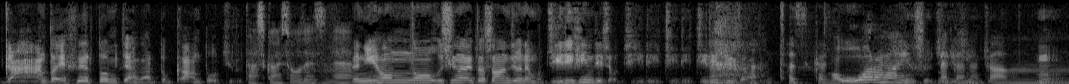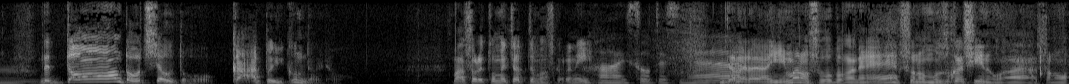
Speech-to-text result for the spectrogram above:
ガーンとエッフェル塔みたいなのがあるとガーンと落ちる。確かにそうですね。日本の失われた30年も自利品でしょ。自利、自利、自利、自利下がって確かに。まあ、終わらないんですよ、自利品なかなか。うん。で、ドーンと落ちちゃうと、ガーッといくんだけど。まあ、それ止めちゃってますからね。はい、そうですね。だから、今の相場がね、その難しいのは、その、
